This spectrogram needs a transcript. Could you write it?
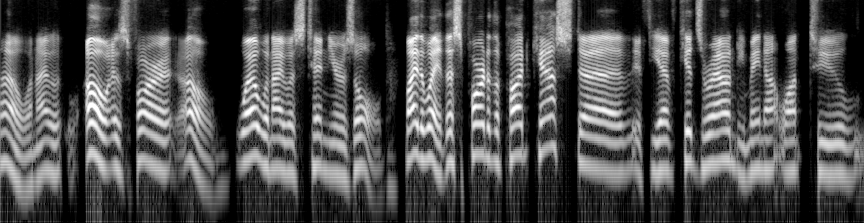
Oh, when I oh, as far oh, well, when I was 10 years old. By the way, this part of the podcast, uh, if you have kids around, you may not want to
